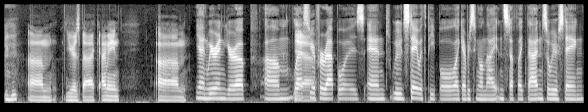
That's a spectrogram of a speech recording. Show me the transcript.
Mm-hmm. um, years back. I mean, um, Yeah, and we were in Europe um, last Yeah. year for Ratboys, and we would stay with people like every single night and stuff like that. And so we were staying.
